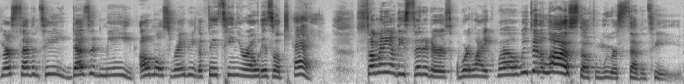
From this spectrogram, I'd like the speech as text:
you're 17 doesn't mean almost raping a 15 year old is okay. So many of these senators were like, well, we did a lot of stuff when we were 17.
